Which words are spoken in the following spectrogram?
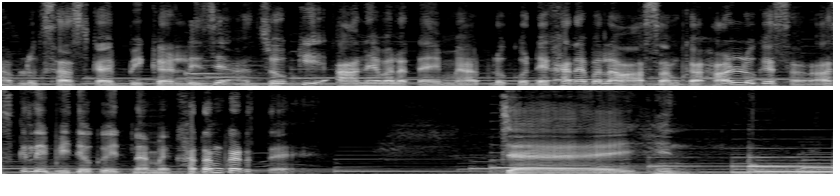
आप लोग सब्सक्राइब भी कर लीजिए। जो कि आने वाला टाइम में आप लोग को दिखाने वाला हूँ, आसाम का हर लोकेशन आज के लिए वीडियो को इतना, में ख़त्म करते हैं। जय हिंद।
